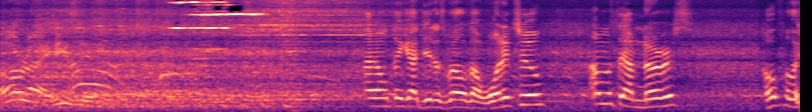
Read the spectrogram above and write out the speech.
All right, easy. I don't think I did as well as I wanted to. I'm going to say I'm nervous. Hopefully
